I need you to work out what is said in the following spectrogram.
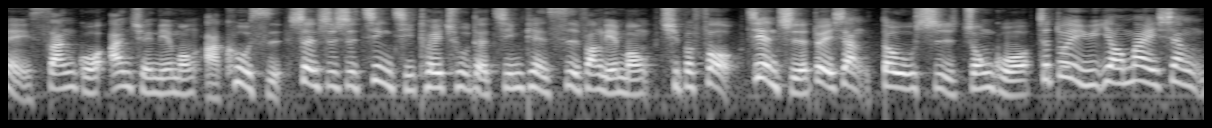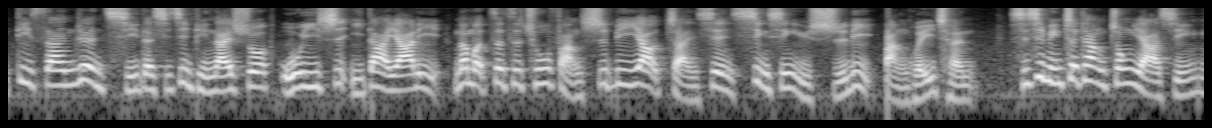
美三国安全联盟 AUKUS，甚至是近期推出的晶片四方联盟 Chip Four，剑指的对象都是中国。这对于要迈向第三任期的习近平来说，无疑是一大压力。那么这次出访势必要展现信心与实力，扳回一城。习近平这趟中亚行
